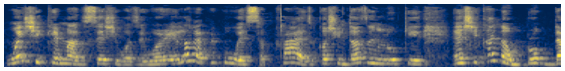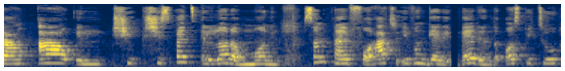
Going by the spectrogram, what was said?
When she came out to say she was a warrior a lot of people were surprised because she doesn't look it and she kind of broke down how a, she she spent a lot of money sometimes for her to even get a bed in the hospital hospital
